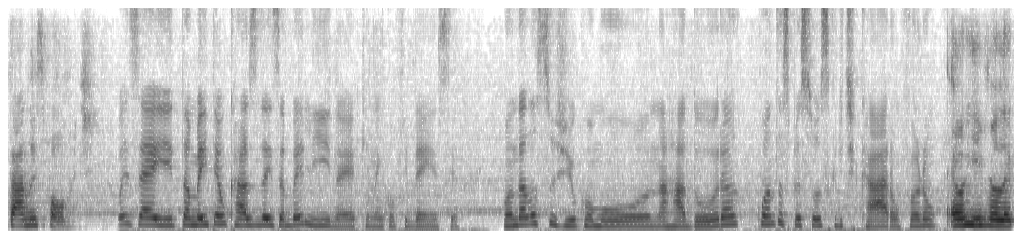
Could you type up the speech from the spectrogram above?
tá no esporte. Pois é, e também tem o caso da Isabeli, né, aqui na Inconfidência. Quando ela surgiu como narradora, quantas pessoas criticaram? Foram. É horrível ler.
